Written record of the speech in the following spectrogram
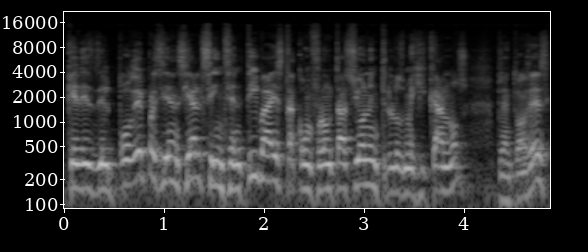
que desde el poder presidencial se incentiva esta confrontación entre los mexicanos, pues entonces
